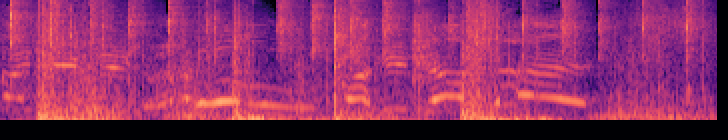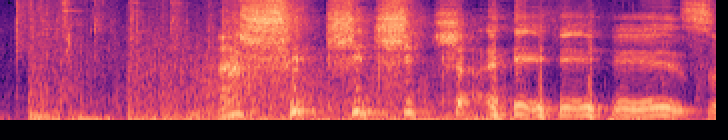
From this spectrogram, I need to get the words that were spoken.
mein Liebling. Mach ihn fertig. Ah, shit, shit, shit, scheiße.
